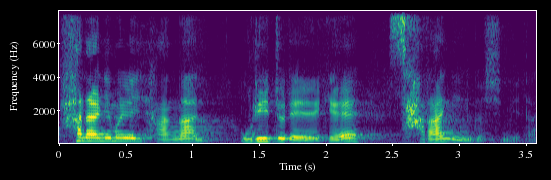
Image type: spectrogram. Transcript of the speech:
하나님을 향한 우리들에게 사랑인 것입니다.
